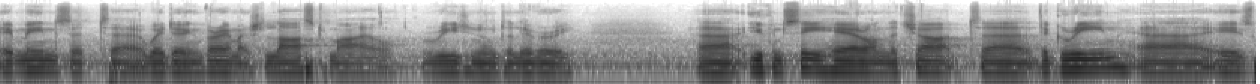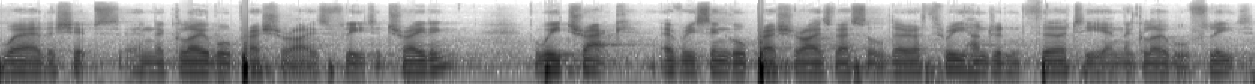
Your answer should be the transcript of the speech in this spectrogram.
it means that uh, we're doing very much last mile regional delivery. Uh, you can see here on the chart, the green is where the ships in the global pressurized fleet are trading. We track every single pressurized vessel. There are 330 in the global fleet,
